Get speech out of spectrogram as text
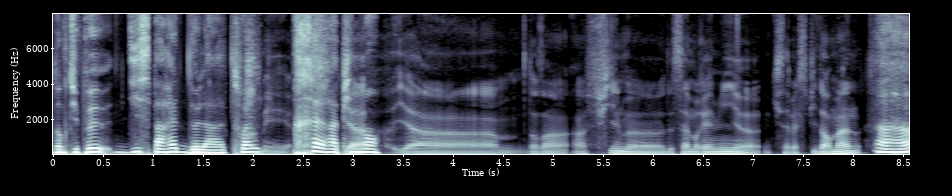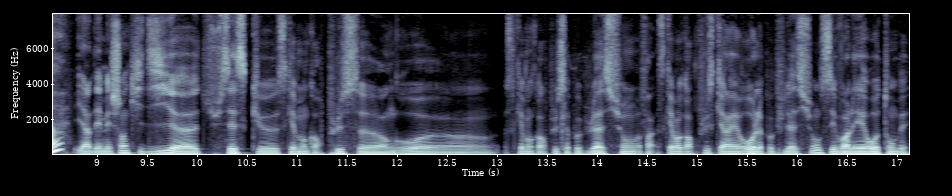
Donc tu peux disparaître de la toile Mais très rapidement. Il y, a dans un, un, film de Sam Raimi qui s'appelle Spider-Man, Uh-huh. il y a un des méchants qui dit euh, Tu sais ce que ce qu'aime encore plus, euh, en gros, euh, ce qu'aime encore plus la population, enfin, ce qu'aime encore plus qu'un héros, la population, c'est voir les héros tomber.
